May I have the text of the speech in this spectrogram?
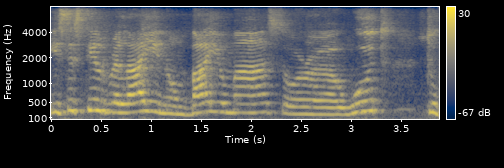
is still relying on biomass or uh, wood to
